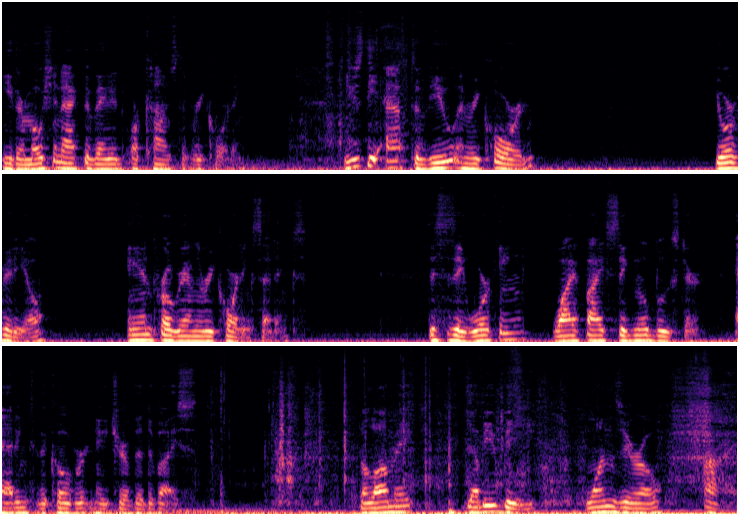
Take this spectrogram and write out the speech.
either motion activated or constant recording. Use the app to view and record your video and program the recording settings. This is a working Wi-Fi signal booster, adding to the covert nature of the device. The Lawmate WB10i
